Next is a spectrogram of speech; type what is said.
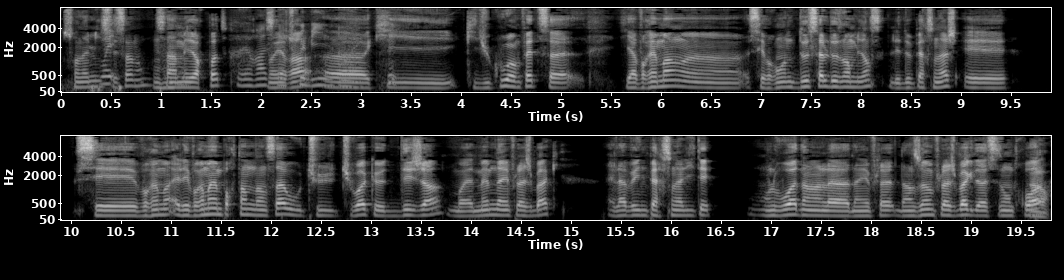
son ami, c'est ça non? C'est un mhm. meilleur pote? Moira, euh, qui qui du coup en fait ça il y a vraiment c'est vraiment deux salles de ambiance les deux personnages et c'est vraiment elle est vraiment importante dans ça où tu tu vois que déjà ouais, même dans les flashbacks elle avait une personnalité. On le voit dans la dans, les dans un flashback de la saison 3. Alors,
